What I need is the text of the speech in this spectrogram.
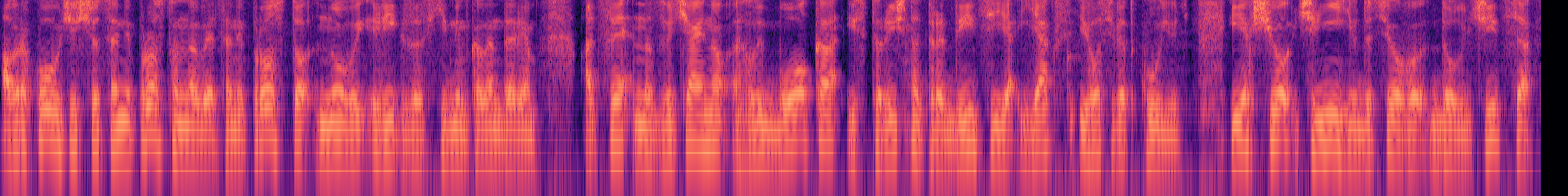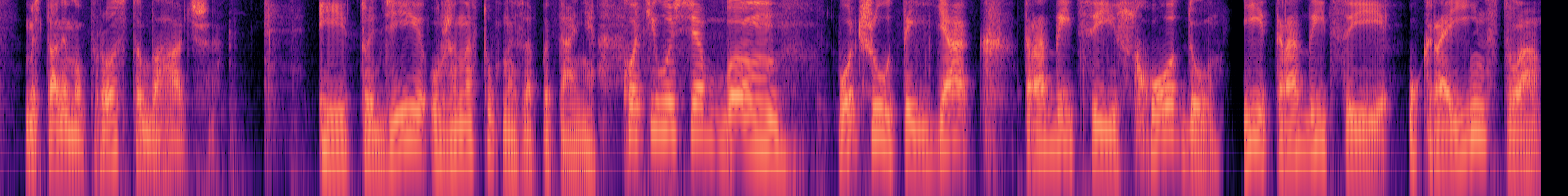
А враховуючи, що це не просто нове, це не просто новий рік за східним календарем, а це надзвичайно глибока історична традиція, як його святкують. І якщо Чернігів до цього долучиться, ми станемо просто багатше. І тоді уже наступне запитання. Хотілося б ем, почути, як традиції Сходу і традиції українства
